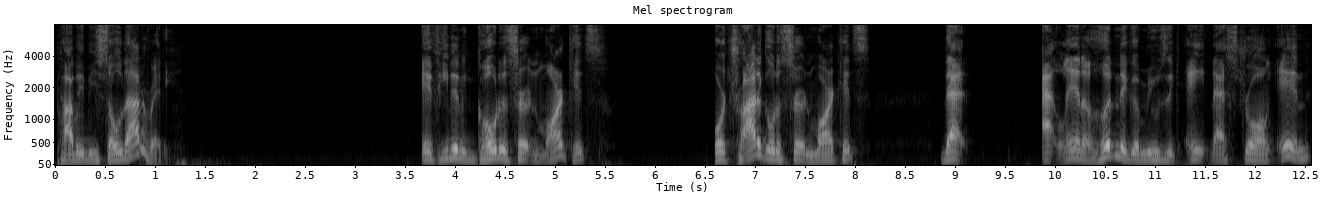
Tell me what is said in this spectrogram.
probably be sold out already. If he didn't go to certain markets or try to go to certain markets that Atlanta hood nigga music ain't that strong in,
